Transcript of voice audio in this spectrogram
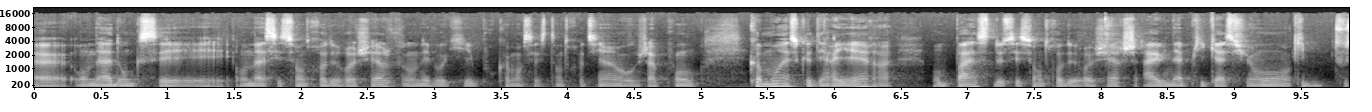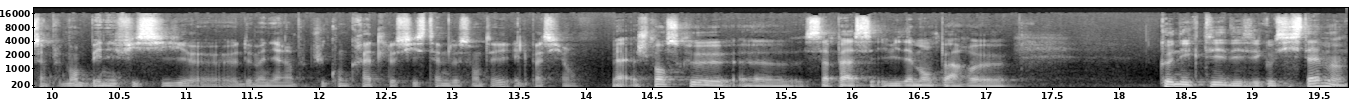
euh, on a donc ces, on a ces centres de recherche, vous en évoquiez pour commencer cet entretien au Japon. Comment est-ce que derrière on passe de ces centres de recherche à une application qui tout simplement bénéficie euh, de manière un peu plus concrète le système de santé et le patient? Bah, Je pense que ça passe évidemment par connecter des écosystèmes.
